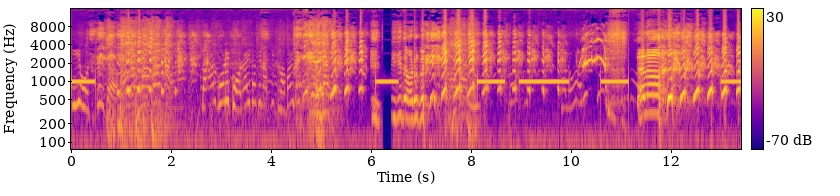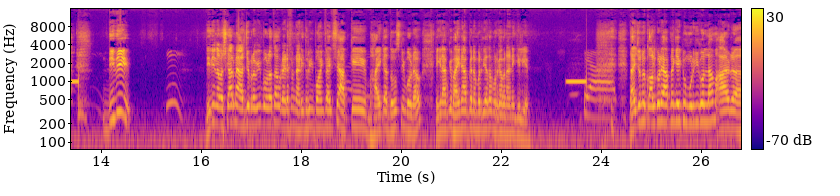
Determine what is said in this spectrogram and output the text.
কি হচ্ছে এটা তার ঘরে কড়াই থাকেন আপনি খাবার পিজিতে অর্ডার করি হ্যালো আরে हेलो दीदी কি दीदी नमस्कार मैं आरजे प्रवीण बोल रहा था Red F M nine three point five से आपके भाई का दोस्त नहीं बोल रहा हूँ लेकिन आपके भाई ने आपका नंबर दिया था मुर्गा बनाने के लिए পেঁয়াজ তাই জন্য কল করে আপনাকে একটু মুরগি করলাম আর আহ,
